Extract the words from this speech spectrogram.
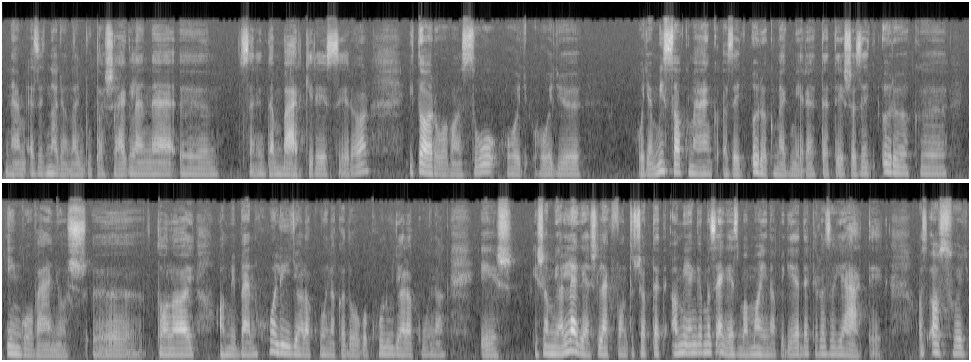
Nem, ez egy nagyon nagy butaság lenne szerintem bárki részéről. Itt arról van szó, hogy, hogy, hogy a mi szakmánk az egy örök megmérettetés, az egy örök ingoványos ö, talaj, amiben hol így alakulnak a dolgok, hol úgy alakulnak, és és ami a leges, legfontosabb, tehát ami engem az egészben mai napig érdekel, az a játék. Az az, hogy,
